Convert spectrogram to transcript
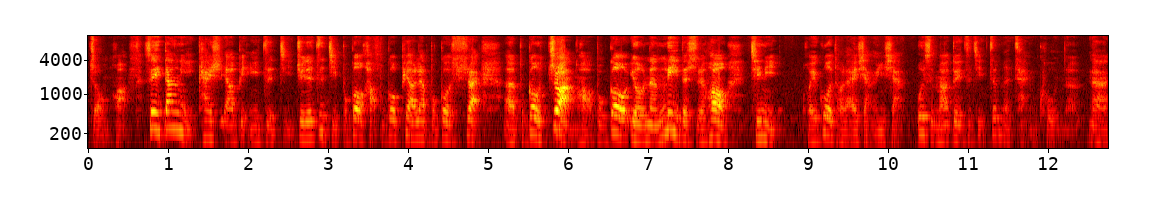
衷，哈。所以当你开始要贬义自己，觉得自己不够好，不够漂亮，不够帅，呃，不够壮，哈，不够有能力的时候，请你回过头来想一想，为什么要对自己这么残酷呢？那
